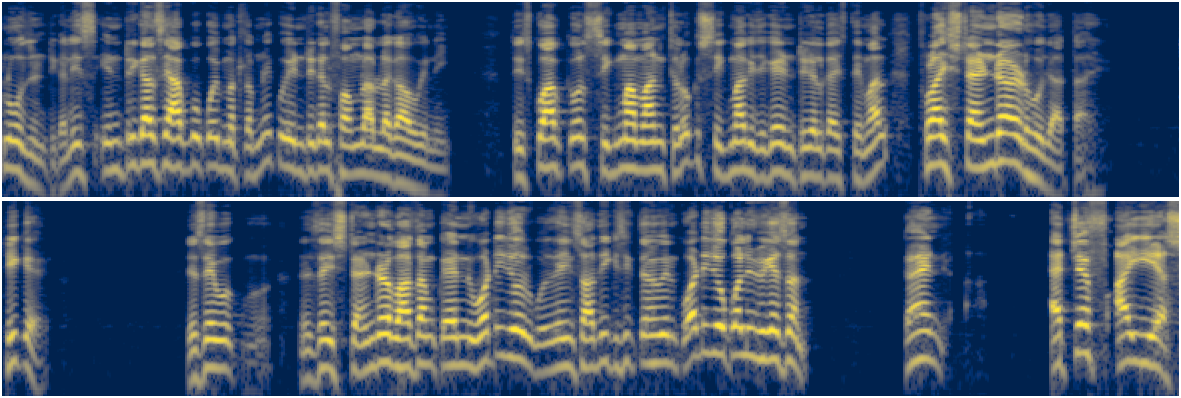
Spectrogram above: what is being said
क्लोज इंटीग्रल इस इंटीग्रल से आपको कोई मतलब नहीं, कोई इंटीग्रल फॉर्मूला आप लगाओगे नहीं। तो इसको आप केवल सिग्मा मान चलो कि सिग्मा की जगह इंटीग्रल का इस्तेमाल थोड़ा स्टैंडर्ड हो जाता है। ठीक है? जैसे जैसे स्टैंडर्ड भाषा में कहें व्हाट इज़ योर शादी किसी व्हाट इज़ योर क्वालिफिकेशन कहें एच एफ़ आई एस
